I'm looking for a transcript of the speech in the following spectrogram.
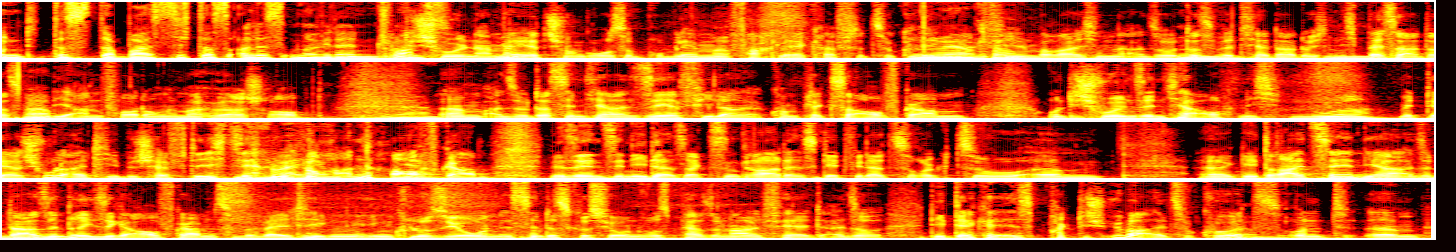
Und das, da beißt sich das alles immer wieder in den Schwanz. Und die Schulen haben ja. ja jetzt schon große Probleme, Fachlehrkräfte zu kriegen ja, in vielen Bereichen. Also das mhm. wird ja dadurch nicht mhm. besser, dass man ja. die Anforderungen immer höher schraubt. Ähm, also das sind ja sehr viele komplexe Aufgaben. Und die Schulen sind ja auch nicht nur mit der Schul-IT beschäftigt. Sie haben ja noch andere Aufgaben. Wir sehen es in Niedersachsen gerade. Es geht wieder zurück zu ähm, äh, G13. Ja, also da mhm. sind riesige Aufgaben zu bewältigen. Inklusion ist eine Diskussion, wo es Personal fehlt. Also die Decke ist praktisch überall zu kurz. Und ähm,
